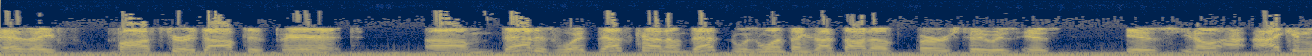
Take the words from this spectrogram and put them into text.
as a foster adoptive parent um, that is what that's kind of that was one of the things I thought of first too is is is you know I, I can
